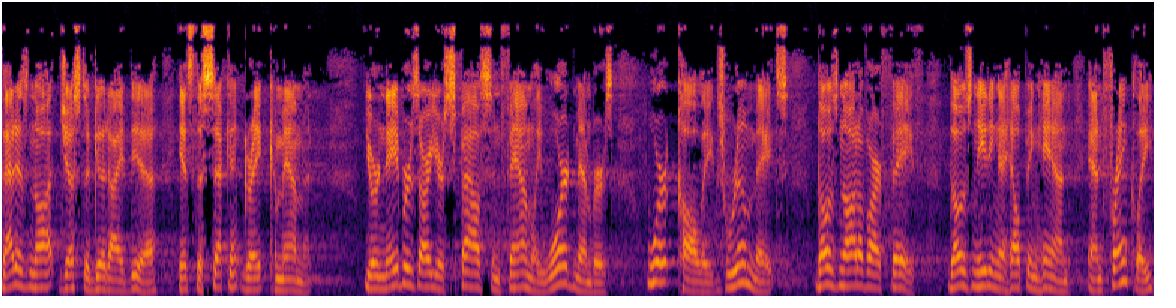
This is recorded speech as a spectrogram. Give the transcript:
That is not just a good idea, it's the second great commandment. Your neighbors are your spouse and family, ward members, work colleagues, roommates, those not of our faith, those needing a helping hand, and frankly,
